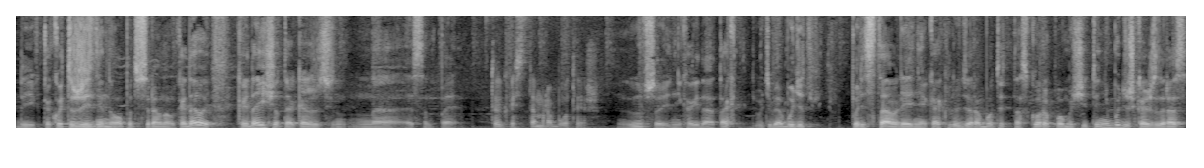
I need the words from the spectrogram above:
И какой-то жизненный опыт все равно. Когда, вы, когда еще ты окажешься на СМП? Только если там работаешь. Ну все, никогда. Так у тебя будет представление, как люди работают на скорой помощи. И ты не будешь каждый раз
